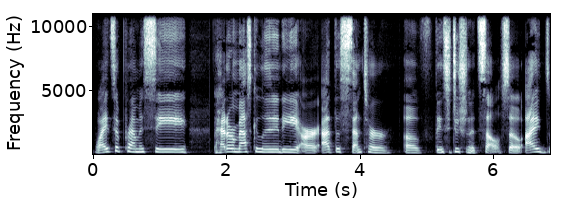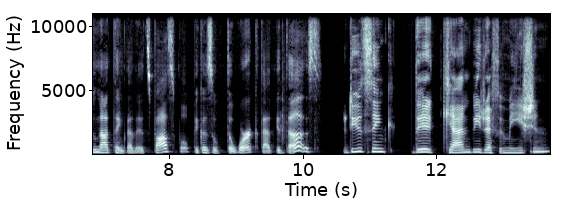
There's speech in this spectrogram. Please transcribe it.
white supremacy, heteromasculinity are at the center of the institution itself. So I do not think that it's possible because of the work that it does. Do you think there can be reformation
